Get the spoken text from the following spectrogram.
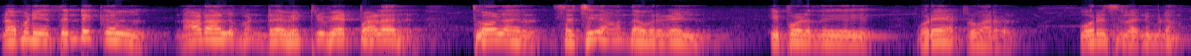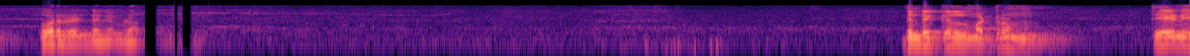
நம்முடைய திண்டுக்கல் நாடாளுமன்ற வெற்றி வேட்பாளர் தோழர் சச்சிதானந்த் அவர்கள் இப்பொழுது உரையாற்றுவார்கள். ஒரு சில நிமிடம் ஒரு ரெண்டு நிமிடம். திண்டுக்கல் மற்றும் தேனி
